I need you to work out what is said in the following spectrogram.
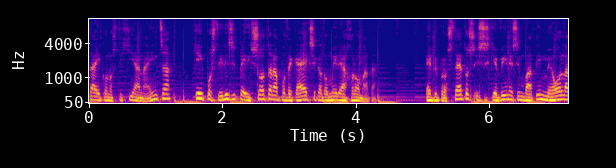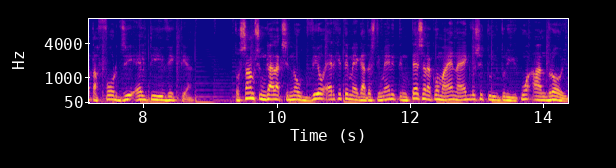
267 εικονοστοιχεία ανά ίντσα και υποστηρίζει περισσότερα από 16 εκατομμύρια χρώματα. Επιπροσθέτως η συσκευή είναι συμβατή με όλα τα 4G LTE δίκτυα. Το Samsung Galaxy Note 2 έρχεται με εγκατεστημένη την 4,1 έκδοση του λειτουργικού Android,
